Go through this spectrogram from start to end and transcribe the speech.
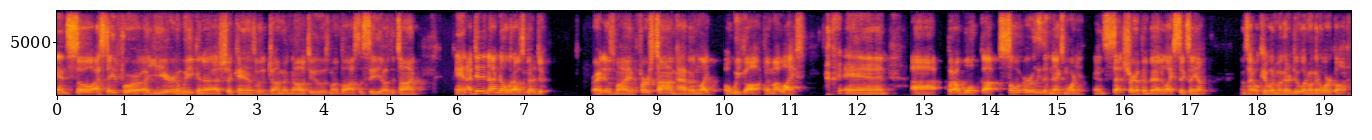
and so I stayed for a year and a week, and I shook hands with John McNulty, who was my boss, the CEO at the time, and I did not know what I was going to do. Right, it was my first time having like a week off in my life, and uh, but I woke up so early the next morning and sat straight up in bed at like 6 a.m. I was like, okay, what am I going to do? What am I going to work on?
